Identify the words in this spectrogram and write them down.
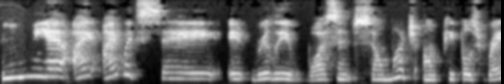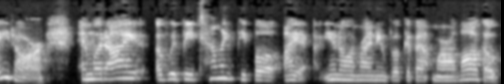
Yeah, I, I would say it really wasn't so much on people's radar. And what I would be telling people, I, you know, I'm writing a book about Mar-a-Lago.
